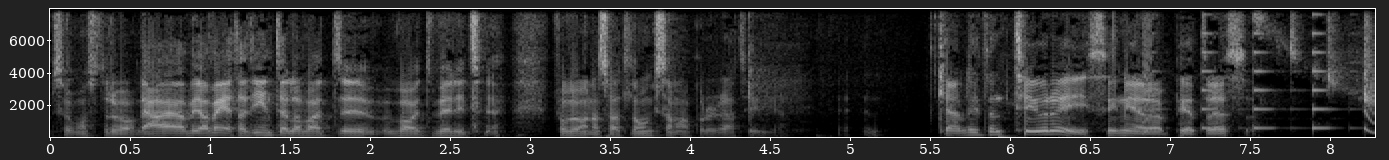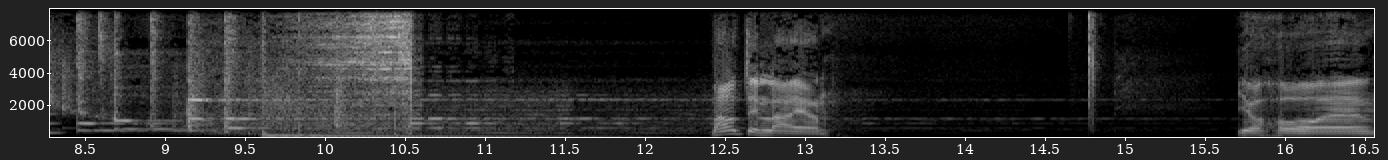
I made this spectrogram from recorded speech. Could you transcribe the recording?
Så måste det vara. Ja, jag vet att Intel har varit, eh, varit väldigt förvånansvärt långsamma på det där tidigare. Kan en liten teori signera Peter Esse. Mountain Lion. Jag har eh,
